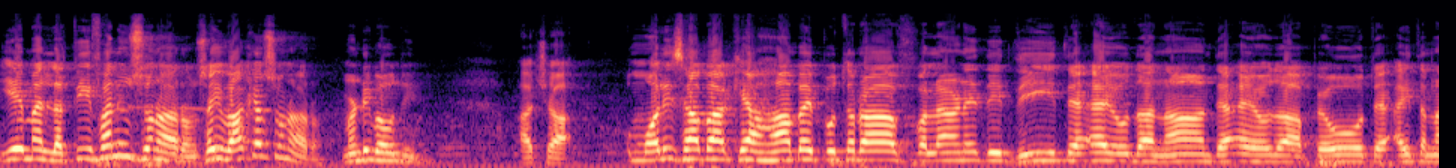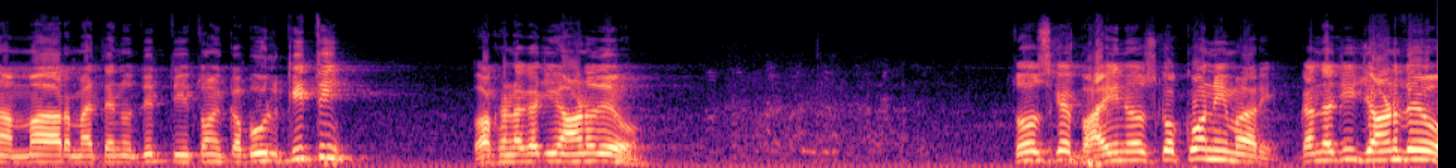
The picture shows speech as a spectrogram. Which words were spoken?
یہ میں لطیفہ نہیں سنا رہا ہوں، صحیح واقعہ سنا رہا ہوں۔ منڈی باؤدین اچھا مولوی صاحب آخیا ہاں بھائی پترا، فلانے دی دھی تے اے او دا تے اے او دا پیو تے اتنا مار میں تینوں دتی، تو قبول کیتی۔ وہ آخر لگا جی آن دیو۔ تو اس کے بھائی نے اس کو کون نہیں ماری۔ کہندا جی جان دیو۔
